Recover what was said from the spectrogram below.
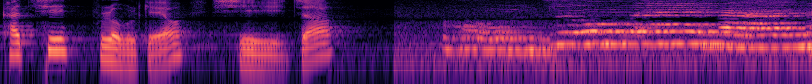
같이 불러볼게요. 시작. 공중에 나는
